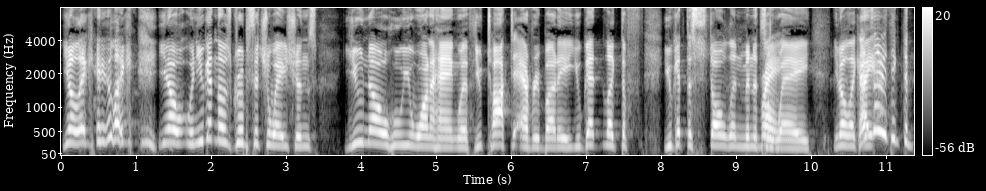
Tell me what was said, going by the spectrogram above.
You know, like like you know, when you get in those group situations, you know who you want to hang with. You talk to everybody. You get like the f- you get the stolen minutes Right. away. You know, like That's I I think the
